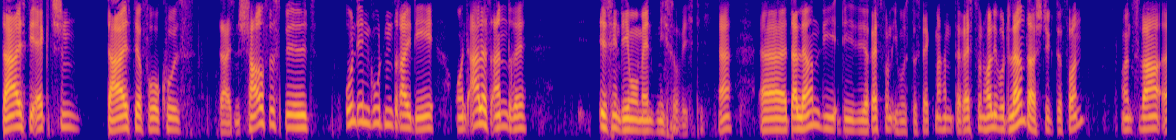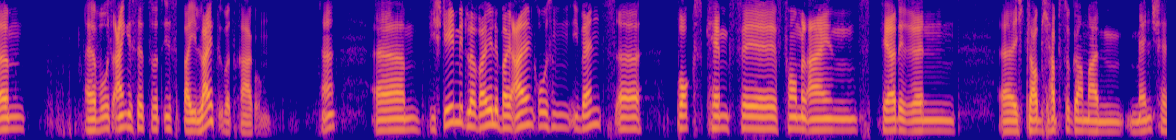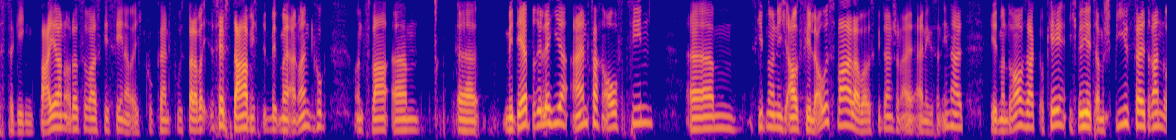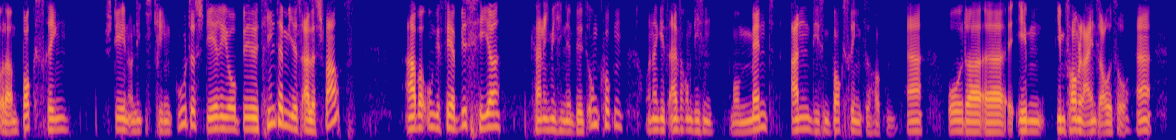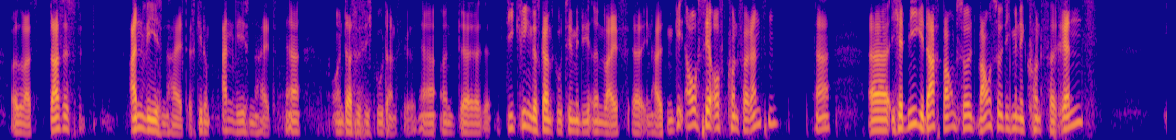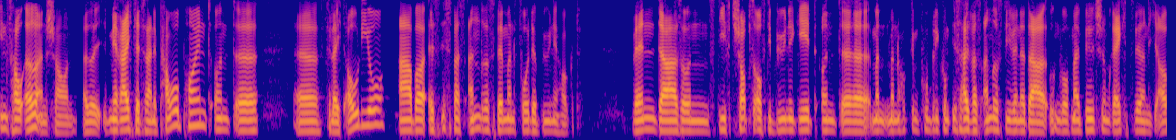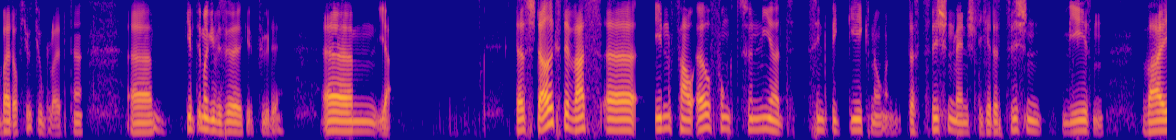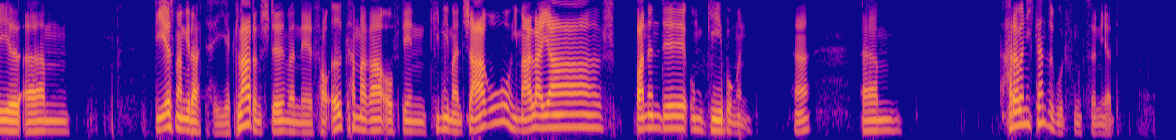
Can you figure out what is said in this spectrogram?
Da ist die Action, da ist der Fokus, da ist ein scharfes Bild und in gutem 3D und alles andere ist in dem Moment nicht so wichtig. Ja? Äh, da lernen die, die, der Rest von, ich muss das wegmachen, der Rest von Hollywood lernt da ein Stück davon. Und zwar, ähm, äh, wo es eingesetzt wird, ist bei Live-Übertragungen. Ja? Ähm, die stehen mittlerweile bei allen großen Events, äh, Boxkämpfe, Formel 1, Pferderennen. Äh, ich glaube, ich habe sogar mal Manchester gegen Bayern oder sowas gesehen, aber ich gucke keinen Fußball. Aber selbst da habe ich es mir angeguckt. Und zwar ähm, äh, mit der Brille hier einfach aufziehen. Ähm, es gibt noch nicht arg viel Auswahl, aber es gibt dann schon einiges an Inhalt. Geht man drauf, sagt, okay, ich will jetzt am Spielfeld ran oder am Boxring stehen und ich kriege ein gutes Stereobild. Hinter mir ist alles schwarz, aber ungefähr bis hier kann ich mich in dem Bild umgucken und dann geht es einfach um diesen Moment, an diesem Boxring zu hocken. Ja, oder äh, eben im Formel-1-Auto ja, oder sowas. Das ist Anwesenheit. Es geht um Anwesenheit. Ja, und dass es sich gut anfühlt. Ja. Und äh, die kriegen das ganz gut hin mit ihren Live-Inhalten. Geht auch sehr oft Konferenzen. Ja. Äh, ich hätte nie gedacht, warum, soll, warum sollte ich mir eine Konferenz in VR anschauen? Also mir reicht jetzt eine PowerPoint und äh, vielleicht Audio, aber es ist was anderes, wenn man vor der Bühne hockt. Wenn da so ein Steve Jobs auf die Bühne geht und äh, man, man hockt im Publikum, ist halt was anderes, wie wenn er da irgendwo auf meinem Bildschirm rechts, während ich arbeite, auf YouTube läuft. Ja. Ähm, gibt immer gewisse Gefühle. Ähm, ja. Das Stärkste, was äh, in VR funktioniert, sind Begegnungen, das Zwischenmenschliche, das Zwischenwesen. Weil ähm, die ersten haben gedacht, ja klar, dann stellen wir eine VR-Kamera auf den Kilimanjaro, Himalaya, spannende Umgebungen. Ja? Ähm, hat aber nicht ganz so gut funktioniert,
